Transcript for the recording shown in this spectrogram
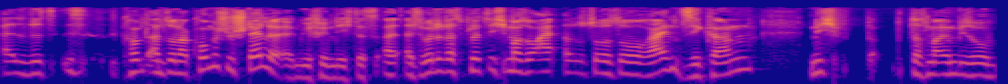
also das ist, kommt an so einer komischen Stelle irgendwie, finde ich. Das, als würde das plötzlich immer so, so, so reinsickern. Nicht, dass man irgendwie so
